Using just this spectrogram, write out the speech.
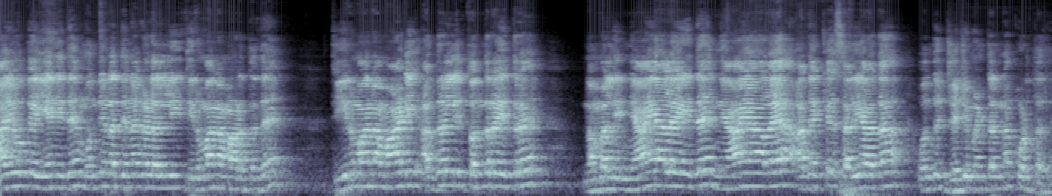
ಆಯೋಗ ಏನಿದೆ, ಮುಂದಿನ ದಿನಗಳಲ್ಲಿ ತೀರ್ಮಾನ ಮಾಡ್ತದೆ. ತೀರ್ಮಾನ ಮಾಡಿ ಅದರಲ್ಲಿ ತೊಂದರೆ ಇದ್ರೆ ನಮ್ಮಲ್ಲಿ ನ್ಯಾಯಾಲಯ ಇದೆ. ನ್ಯಾಯಾಲಯ ಅದಕ್ಕೆ ಸರಿಯಾದ ಒಂದು ಜಜ್ಮೆಂಟ್ ಅನ್ನ ಕೊಡ್ತದೆ.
